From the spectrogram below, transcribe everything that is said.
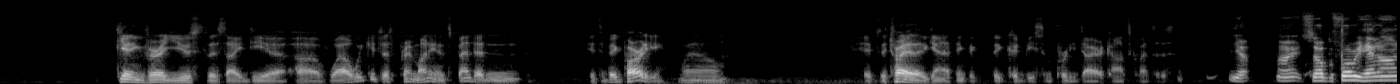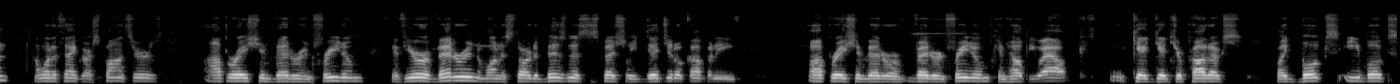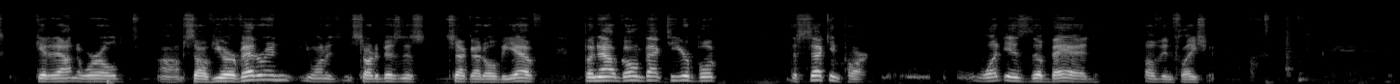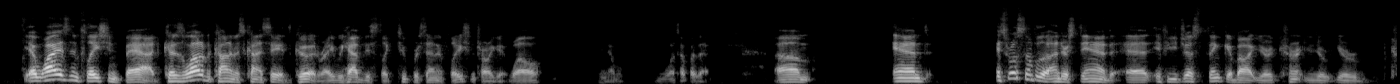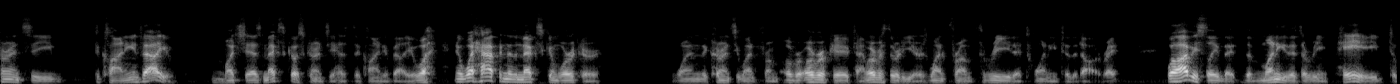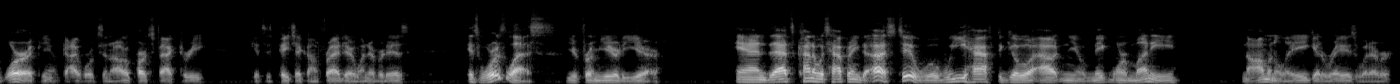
getting very used to this idea of, well, we could just print money and spend it, and it's a big party. Well, if they try that again, I think that there could be some pretty dire consequences. Yep. All right. So before we head on, I want to thank our sponsors, Operation Veteran Freedom. If you're a veteran and want to start a business, especially digital company, Operation Veteran Veteran Freedom can help you out. Get get your products like books, ebooks, get it out in the world. Um, so if you're a veteran, you want to start a business, check out OVF. But now going back to your book, the second part, what is the bad of inflation? Yeah, why is inflation bad? Because a lot of economists kind of say it's good, right? We have this like two percent inflation target. Well, you know, what's up with that? Um, and it's real simple to understand uh, if you just think about your current your, your currency declining in value, much as Mexico's currency has declined in value. What you know, what happened to the Mexican worker when the currency went from over over a period of time, over 30 years, went from three to 20 to the dollar, right? Well, obviously the, the money that they're being paid to work, you know, guy works in an auto parts factory, gets his paycheck on Friday or whenever it is, it's worth less year from year to year. And that's kind of what's happening to us too. Well, we have to go out and you know make more money nominally, get a raise, whatever,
